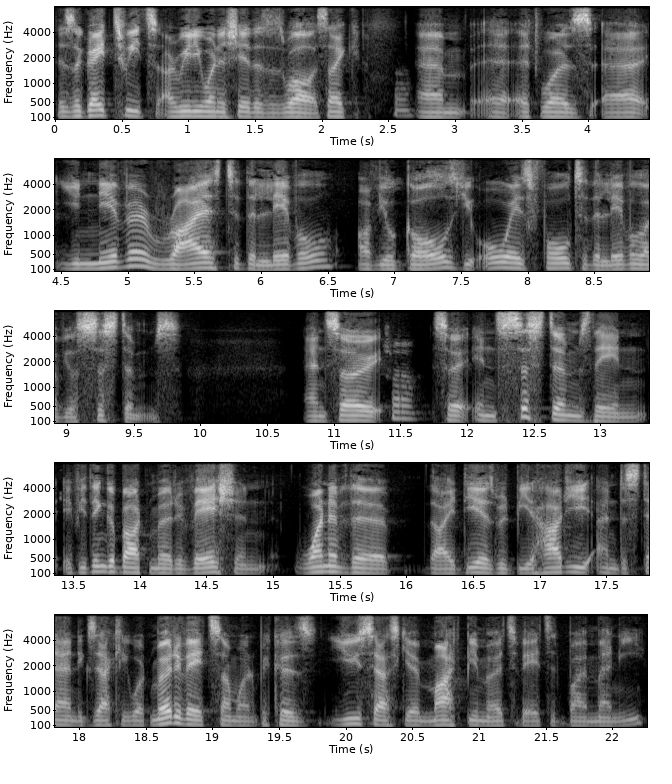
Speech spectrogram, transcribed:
There's a great tweet I really want to share this as well. It's like um, uh, it was uh, you never rise to the level of your goals. You always fall to the level of your systems. And so, so in systems, then, if you think about motivation, one of the the ideas would be how do you understand exactly what motivates someone? Because you, Saskia, might be motivated by money,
